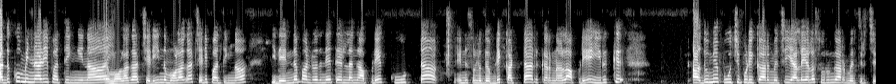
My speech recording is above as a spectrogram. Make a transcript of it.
அதுக்கும் முன்னாடி பாத்தீங்கன்னா மிளகா செடி. இந்த மிளகா செடி பாத்தீங்கன்னா இது என்ன பண்றதுனே தெரியலங்க. அப்படியே கூட்டா என்ன சொல்றது அப்படியே கட்டா இருக்கறனால அப்படியே இருக்கு. அதுவுமே பூச்சி பிடிக்க ஆரம்பிச்சு இலையெல்லாம் சுருங்க ஆரம்பிச்சிருச்சு.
